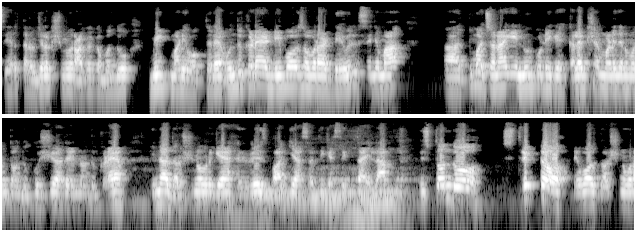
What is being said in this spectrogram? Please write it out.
ಸೇರ್ತಾರೆ ವಿಜಯಲಕ್ಷ್ಮಿ ಅವರು ಆಗಾಗ ಬಂದು ಮೀಟ್ ಮಾಡಿ ಹೋಗ್ತಾರೆ. ಒಂದು ಕಡೆ ಡಿಬೋಸ್ ಅವರ ಡೆವಿಲ್ ಸಿನಿಮಾ ತುಂಬಾ ಚೆನ್ನಾಗಿ ನೂರು ಕೋಟಿಗೆ ಕಲೆಕ್ಷನ್ ಮಾಡಿದೆ ಅನ್ನುವಂತ ಒಂದು ಖುಷಿ. ಆದ್ರೆ ಇನ್ನೊಂದು ಕಡೆ ಇನ್ನ ದರ್ಶನ್ ಅವ್ರಿಗೆ ರಿಲೀಸ್ ಭಾಗ್ಯ ಸದ್ಯಕ್ಕೆ ಸಿಗ್ತಾ ಇಲ್ಲ. ಇಷ್ಟೊಂದು ಸ್ಟ್ರಿಕ್ಟ್ ಡಿವೋರ್ಸ್ ದರ್ಶನ್ ಅವರ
